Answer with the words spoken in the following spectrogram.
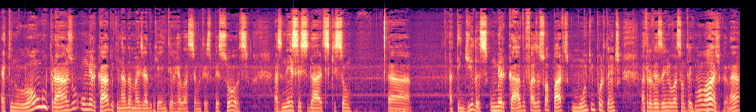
é que no longo prazo o mercado, que nada mais é do que a inter-relação entre as pessoas, as necessidades que são ah, atendidas, o mercado faz a sua parte muito importante através da inovação tecnológica, né?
